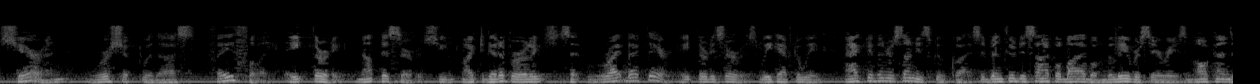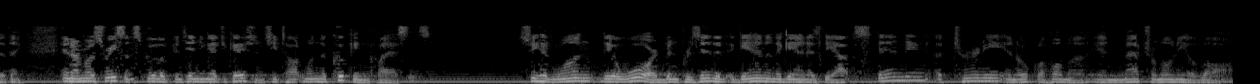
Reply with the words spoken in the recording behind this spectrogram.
Sharon worshiped with us faithfully. 8:30 not this service. She liked to get up early. She sat right back there. 8:30 service week after week. Active in her sunday school class. Had been through disciple bible and believer series and all kinds of things. In our most recent school of continuing education she taught one of the cooking classes. She had won the award been presented again and again as the outstanding attorney in oklahoma in matrimonial law.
